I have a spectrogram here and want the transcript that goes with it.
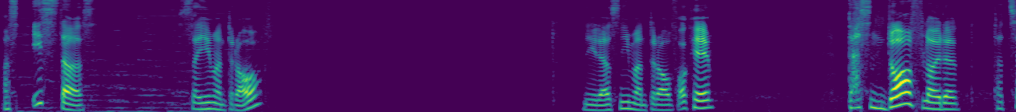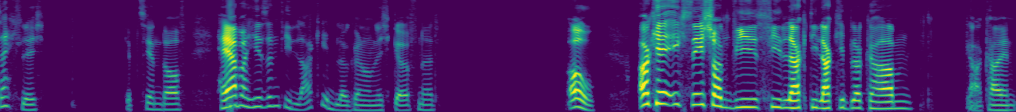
Was ist das? Ist da jemand drauf? Nee, da ist niemand drauf. Okay. Das ist ein Dorf, Leute. Tatsächlich. Gibt's hier ein Dorf? Hä, aber hier sind die Lucky-Blöcke noch nicht geöffnet. Oh. Okay, ich sehe schon, wie viel Luck die Lucky-Blöcke haben. Gar keinen.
